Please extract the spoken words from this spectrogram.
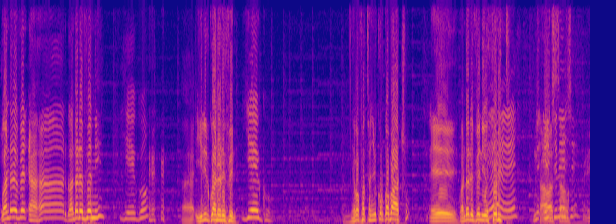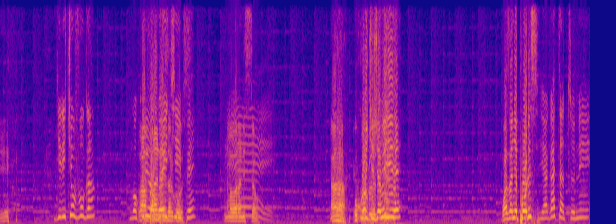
rwanda reveni aha rwanda reveni yego. Ah, iyi ni rwanda reveni yego. Ni abafatanyabikorwa bacu. Eee rwanda reveni otoriti Eh, ni iki ni iki? Gira icyo uvuga ngo kuri rogo y'ikipe n'amabara ni sawa Eh, aha ukurikijeho iyihe wazanye polisi iya gatatu ni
